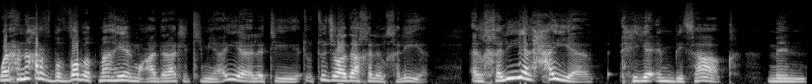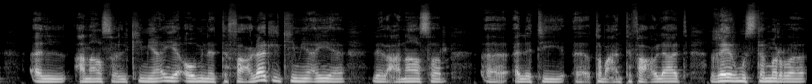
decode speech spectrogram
ونحن نعرف بالضبط ما هي المعادلات الكيميائية التي تجرى داخل الخلية. الخلية الحية هي انبثاق من العناصر الكيميائية أو من التفاعلات الكيميائية للعناصر آه، التي آه، طبعا تفاعلات غير مستمرة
